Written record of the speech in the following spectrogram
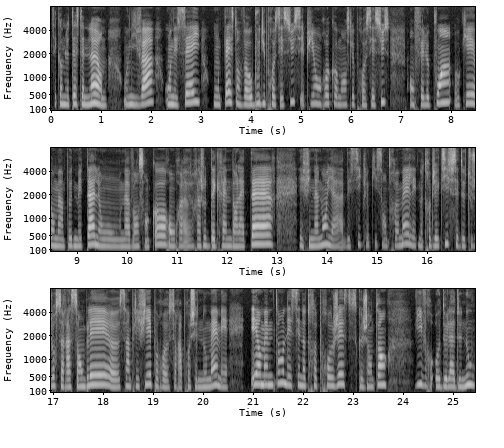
C'est comme le test and learn. On y va, on essaye, on teste, on va au bout du processus et puis on recommence le processus. On fait le point, ok, on met un peu de métal, on avance encore, on rajoute des graines dans la terre et finalement il y a des cycles qui s'entremêlent et notre objectif c'est de toujours se rassembler, euh, simplifier pour euh, se rapprocher de nous-mêmes et, et en même temps laisser notre projet, c'est ce que j'entends, vivre au-delà de nous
